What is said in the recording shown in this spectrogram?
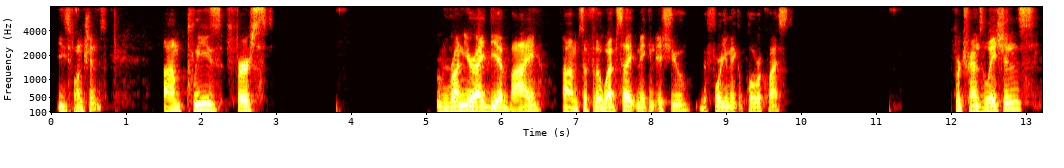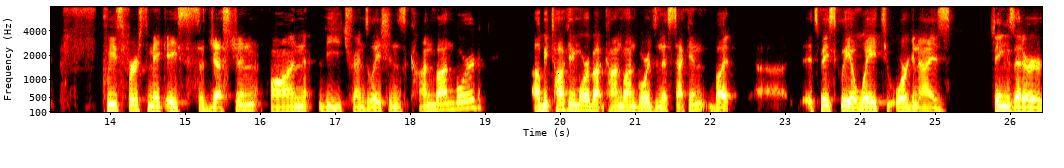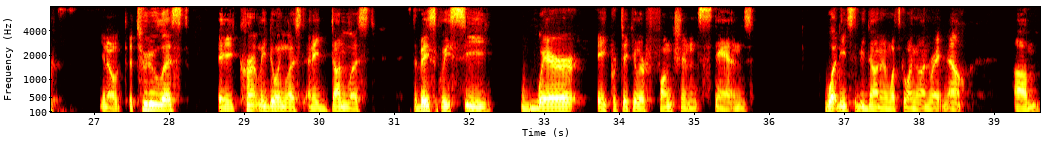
these functions, um, please first run your idea by. Um, so for the website, make an issue before you make a pull request. For translations, please first make a suggestion on the translations Kanban board. I'll be talking more about Kanban boards in a second, but uh, it's basically a way to organize things that are, you know, a to-do list, a currently doing list, and a done list to basically see where a particular function stands, what needs to be done, and what's going on right now. Um,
